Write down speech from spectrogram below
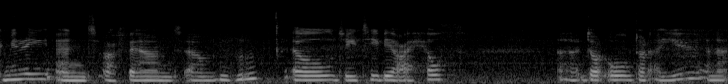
community, and I found um, hmm lgtbihealth.org.au, and that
